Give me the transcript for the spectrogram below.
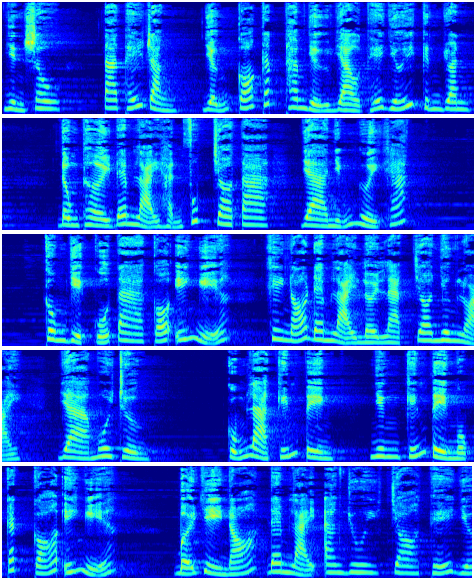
Nhìn sâu, ta thấy rằng vẫn có cách tham dự vào thế giới kinh doanh, đồng thời đem lại hạnh phúc cho ta và những người khác. Công việc của ta có ý nghĩa khi nó đem lại lợi lạc cho nhân loại và môi trường. Cũng là kiếm tiền, nhưng kiếm tiền một cách có ý nghĩa, bởi vì nó đem lại an vui cho thế giới.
